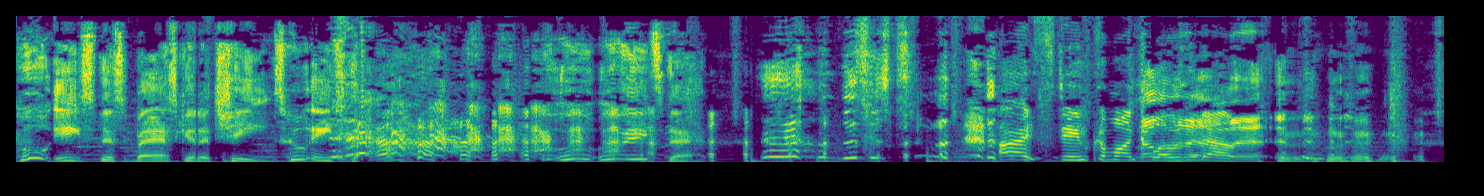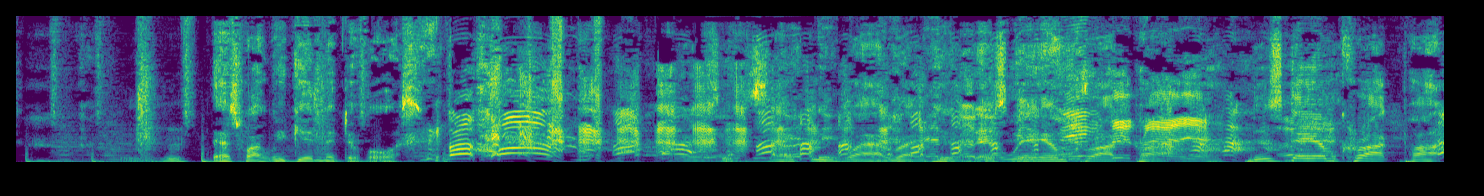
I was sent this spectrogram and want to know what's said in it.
who eats this basket of cheese? Who eats that? who, who, who eats that? this is too All right, Steve, come on, close it out. Mm-hmm. That's why we're getting a divorce. Oh, oh, oh. That's exactly why right here. This damn crock pot. This damn crock pot.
